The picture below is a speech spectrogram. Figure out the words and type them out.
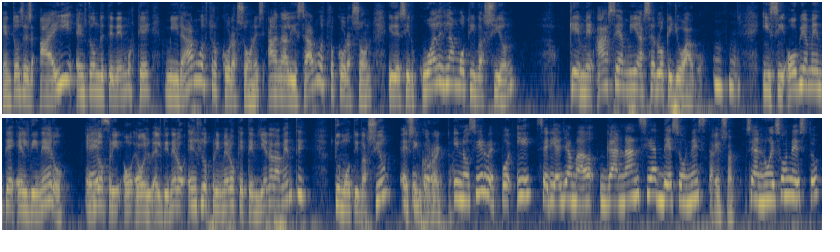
Entonces ahí es donde tenemos que mirar nuestros corazones, analizar nuestro corazón y decir cuál es la motivación que me hace a mí hacer lo que yo hago. Y si obviamente el dinero es, lo o, el, dinero es lo primero que te viene a la mente, tu motivación es, incorrecta. Y no sirve. Por, y sería llamado ganancia deshonesta. Exacto. O sea, no es honesto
